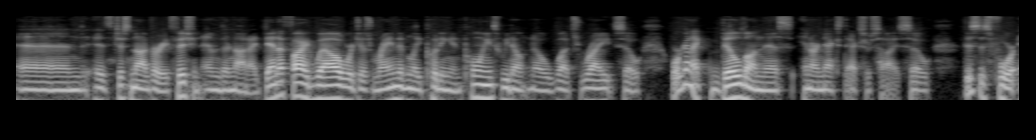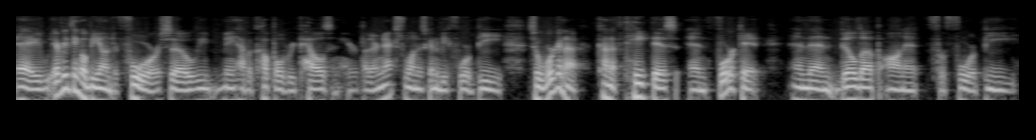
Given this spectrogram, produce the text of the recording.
and it's just not very efficient and they're not identified well. We're just randomly putting in points. We don't know what's right. So we're going to build on this in our next exercise. So this is 4A. Everything will be under 4, so we may have a couple repls in here, but our next one is going to be 4B. So we're going to kind of take this and fork it and then build up on it for 4B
